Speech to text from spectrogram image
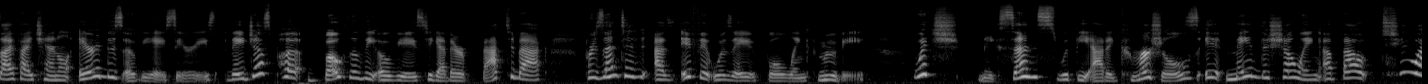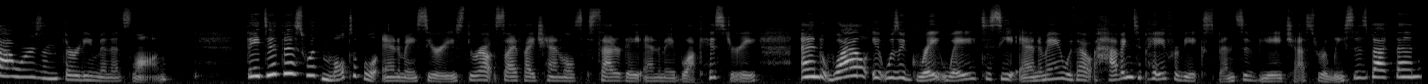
Sci Fi Channel aired this OVA series, they just put both of the OVAs together back to back, presented as if it was a full length movie. Which makes sense with the added commercials, it made the showing about 2 hours and 30 minutes long. They did this with multiple anime series throughout Sci Fi Channel's Saturday anime block history, and while it was a great way to see anime without having to pay for the expensive VHS releases back then,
